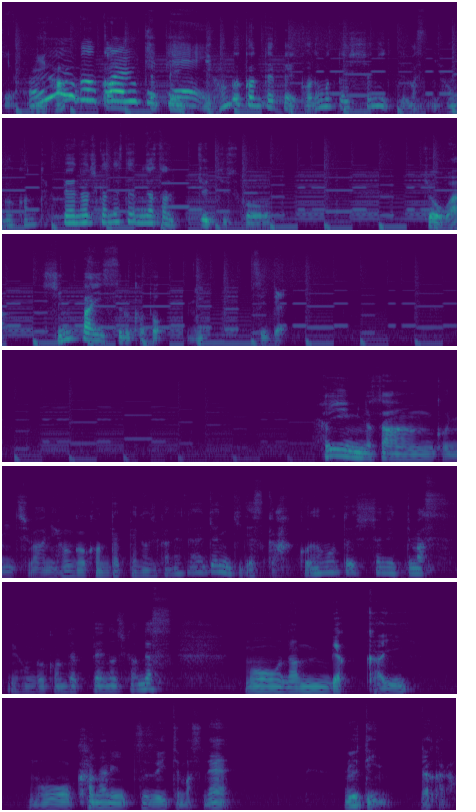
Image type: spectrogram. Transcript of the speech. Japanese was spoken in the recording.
日本語コンテッペ日本語コンテッペイ子供と一緒に行ってます。日本語コンテッペイの時間です。皆さんチュッチスコ今日は心配することについてはい皆さんこんにちは。日本語コンテッペイの時間ですね元気ですか子供と一緒に行ってます。日本語コンテッペイの時間です。もう何百回もうかなり続いてますね。ルーティンだから。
